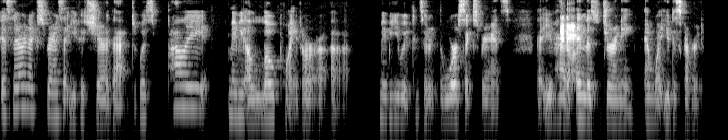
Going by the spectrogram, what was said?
is there an experience that you could share that was probably maybe a low point or a, a, maybe you would consider the worst experience that you've had yeah. in this journey and what you discovered?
